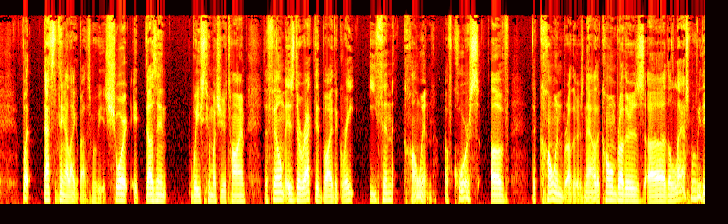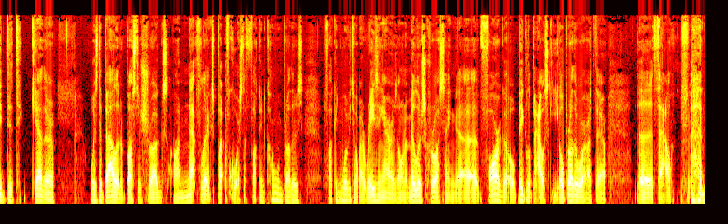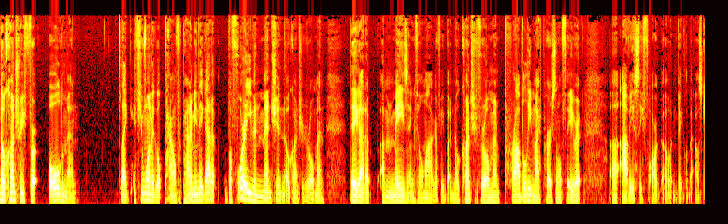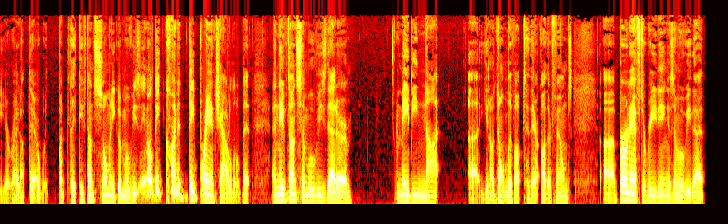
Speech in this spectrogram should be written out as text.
But that's the thing I like about this movie. It's short. It doesn't waste too much of your time. The film is directed by the great Ethan Coen, of course, of the Coen brothers. Now, the Coen brothers, uh, the last movie they did together was The Ballad of Buster Scruggs on Netflix. But of course, the fucking Coen brothers fucking what are we talking about? Raising Arizona, Miller's Crossing, uh, Fargo, Big Lebowski, Oh Brother Where Art Thou, The Thou, No Country for Old Men. Like if you want to go pound for pound, I mean they got it before I even mentioned No Country for Old Men. They got an amazing filmography, but No Country for Old Men probably my personal favorite. Uh, obviously, Fargo and Big Lebowski are right up there with, but they, they've done so many good movies. You know, they kind of they branch out a little bit, and they've done some movies that are maybe not, uh, you know, don't live up to their other films. Uh, Burn After Reading is a movie that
